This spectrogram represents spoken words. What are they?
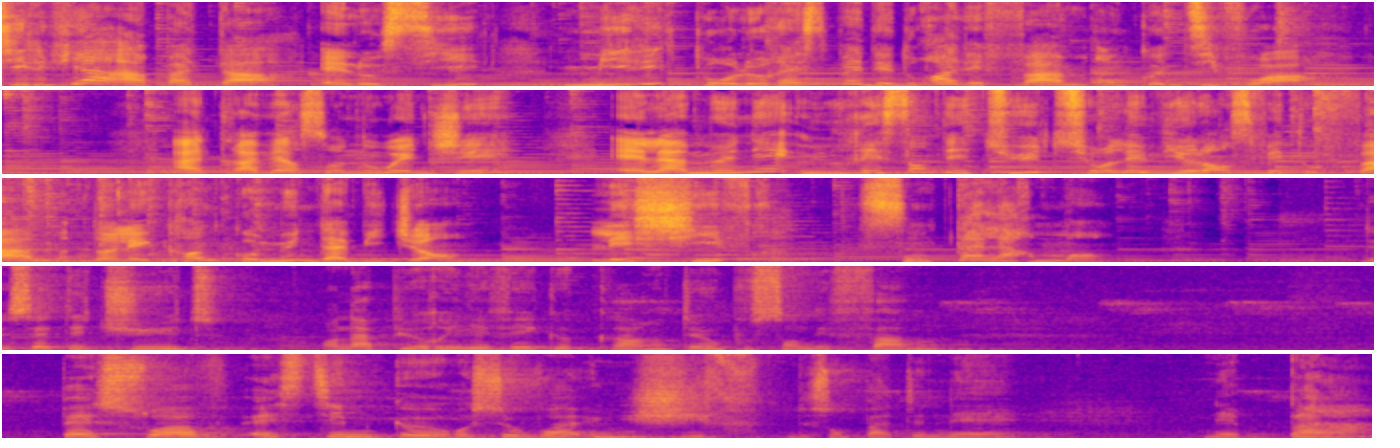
Sylvia Apata, elle aussi, milite pour le respect des droits des femmes en Côte d'Ivoire. À travers son ONG, elle a mené une récente étude sur les violences faites aux femmes dans les grandes communes d'Abidjan. Les chiffres sont alarmants. De cette étude, on a pu relever que 41% des femmes perçoivent, estiment que recevoir une gifle de son partenaire n'est pas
